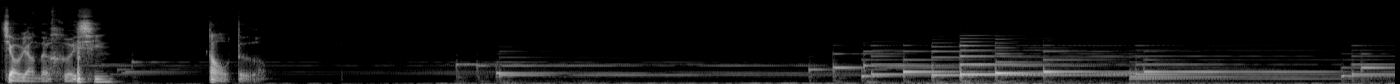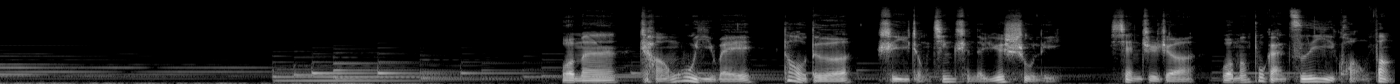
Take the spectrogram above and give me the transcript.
教养的核心，道德。我们常误以为道德是一种精神的约束力，限制着我们不敢恣意狂放，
